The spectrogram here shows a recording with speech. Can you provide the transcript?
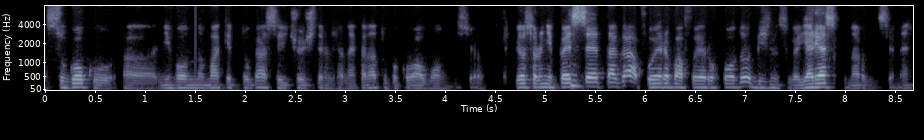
すごくあ日本のマーケットが成長してるんじゃないかなと僕は思うんですよ。要するにペッセータが増えれば増えるほどビジネスがやりやすくなるんですよね。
